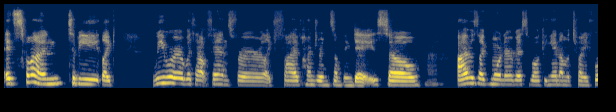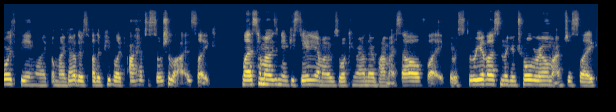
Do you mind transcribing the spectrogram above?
it's fun to be like we were without fans for like 500 something days. So wow. i was like more nervous walking in on the 24th being like oh my god there's other people like i have to socialize. Like last time i was in yankee stadium i was walking around there by myself. Like there was three of us in the control room. I'm just like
